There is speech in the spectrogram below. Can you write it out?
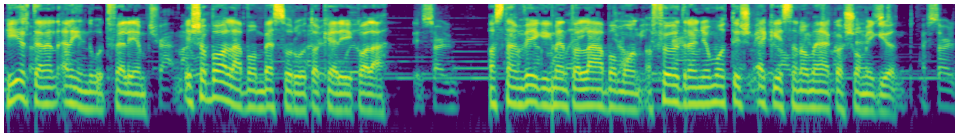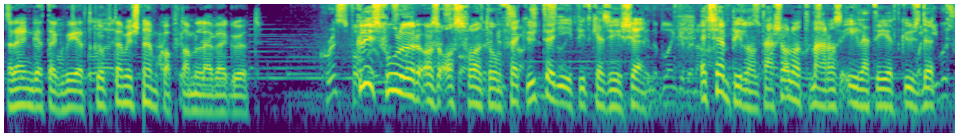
Hirtelen elindult felém, és a bal lábam beszorult a kerék alá. Aztán végigment a lábamon, a földre nyomott, és egészen a melkasomig jött. Rengeteg vért köptem, és nem kaptam levegőt. Chris Fuller az aszfalton feküdt egy építkezésen. Egy szempillantás alatt már az életéért küzdött,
